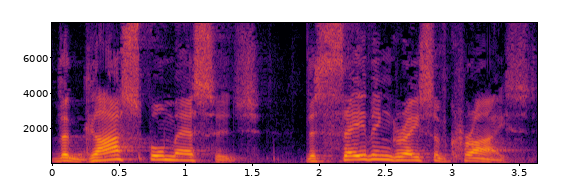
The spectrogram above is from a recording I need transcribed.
The gospel message, the saving grace of Christ,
